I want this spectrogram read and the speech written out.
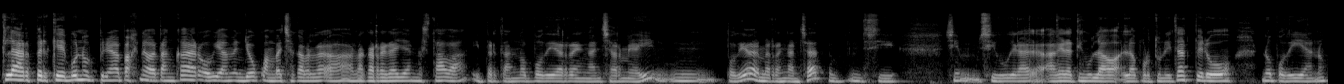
Clar, perquè, bueno, primera pàgina va tancar, òbviament jo quan vaig acabar la, la carrera ja no estava i per tant no podia reenganxar-me ahir. Mm, podia haver-me reenganxat si, si, si hubiera, haguera tingut l'oportunitat, però no podia, no?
